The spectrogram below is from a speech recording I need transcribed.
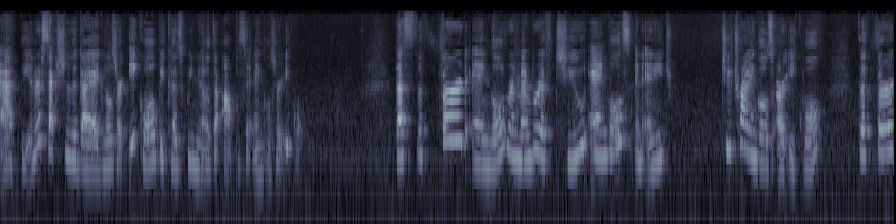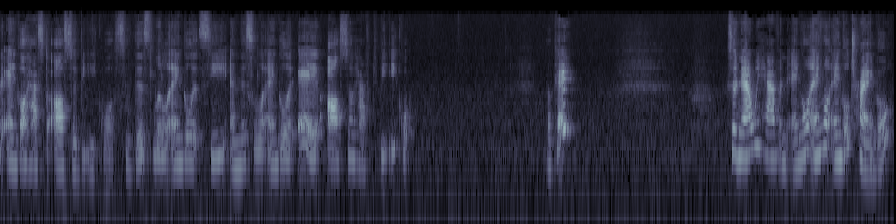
at the intersection of the diagonals are equal because we know the opposite angles are equal. Thus the third angle, remember if two angles in any two triangles are equal, the third angle has to also be equal. So this little angle at C and this little angle at A also have to be equal. Okay? So now we have an angle, angle, angle triangle.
